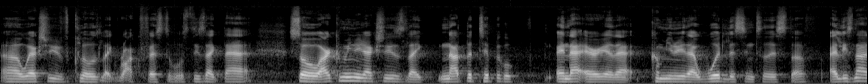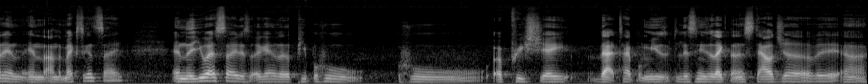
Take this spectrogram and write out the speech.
Uh, we actually have closed like rock festivals things like that. So our community actually is like not the typical in that area that community that would listen to this stuff at least not in, in on the mexican side and the U.S. side is again the people who who appreciate that type of music, listening to like the nostalgia of it. Uh,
